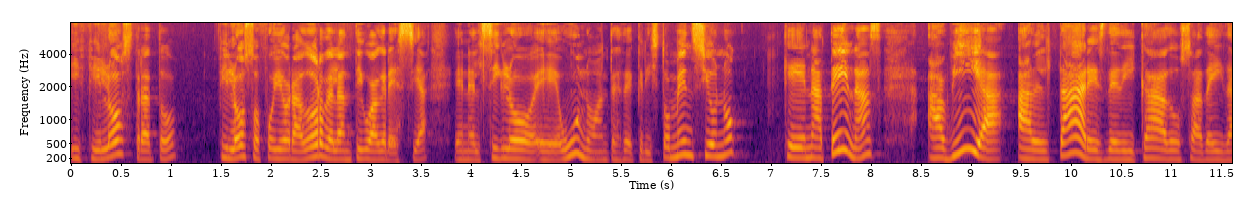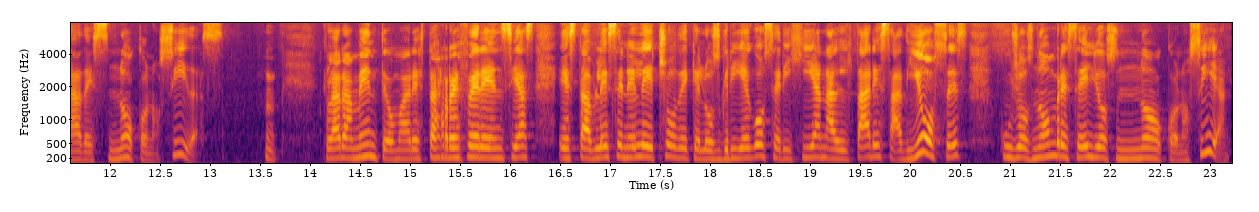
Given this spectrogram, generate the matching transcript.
Y Filóstrato, filósofo y orador de la antigua Grecia, en el siglo I eh, Cristo, mencionó que en Atenas había altares dedicados a deidades no conocidas. Claramente, Omar, estas referencias establecen el hecho de que los griegos erigían altares a dioses cuyos nombres ellos no conocían.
